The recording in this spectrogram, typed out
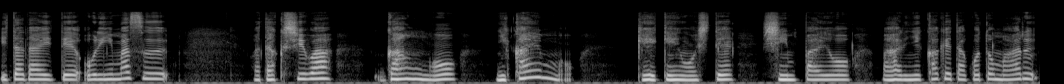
いただいております。私は、がんを2回も経験をして心配を周りにかけたこともある。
